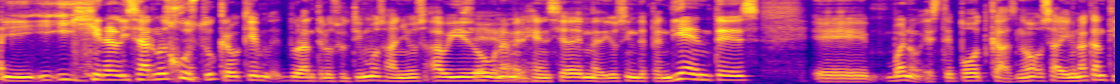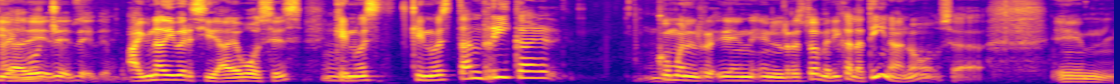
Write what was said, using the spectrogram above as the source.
Y, generalizar no es justo. Creo que durante los últimos años ha habido una emergencia de medios independientes. Eh, bueno, este podcast, ¿no? O sea, hay una cantidad de, Hay una diversidad de voces que, mm. no es, que no es tan rica como en el, resto de América Latina, ¿no? O sea, em,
